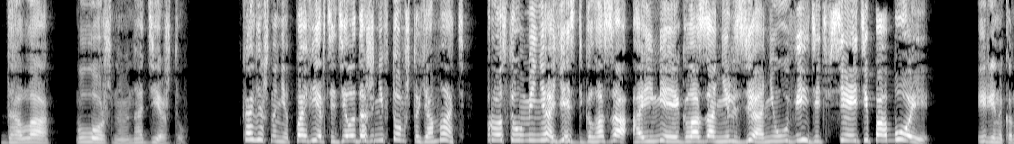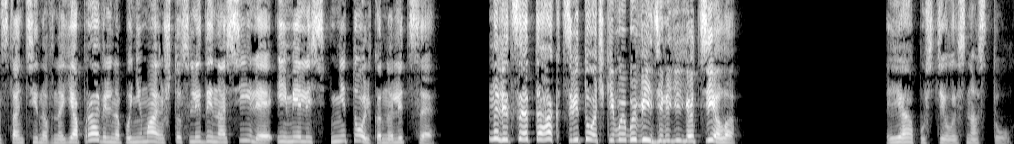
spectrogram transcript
Дала ложную надежду. Конечно, нет, поверьте, дело даже не в том, что я мать. Просто у меня есть глаза, а имея глаза, нельзя не увидеть все эти побои. Ирина Константиновна, я правильно понимаю, что следы насилия имелись не только на лице. На лице так, цветочки, вы бы видели ее тело. Я опустилась на стул.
